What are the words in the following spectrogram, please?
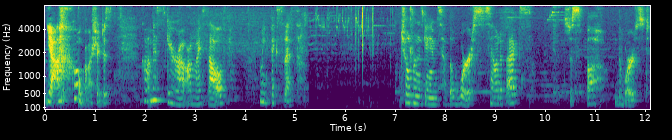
yeah. Oh gosh, I just got mascara on myself. Let me fix this. Children's games have the worst sound effects. It's just, oh, the worst.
